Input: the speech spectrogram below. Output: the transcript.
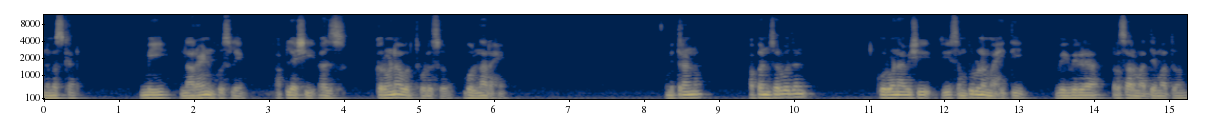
नमस्कार. मी नारायण भोसले आपल्याशी आज करोनावर थोडंसं बोलणार आहे. मित्रांनो आपण सर्वजण कोरोनाविषयीची संपूर्ण माहिती वेगवेगळ्या प्रसारमाध्यमातून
